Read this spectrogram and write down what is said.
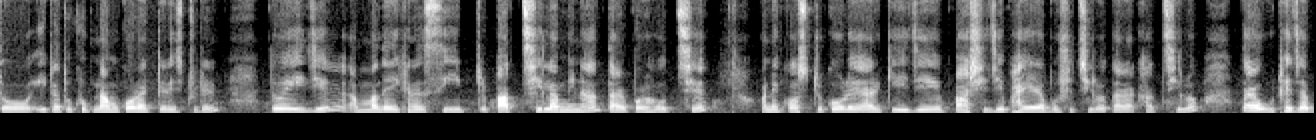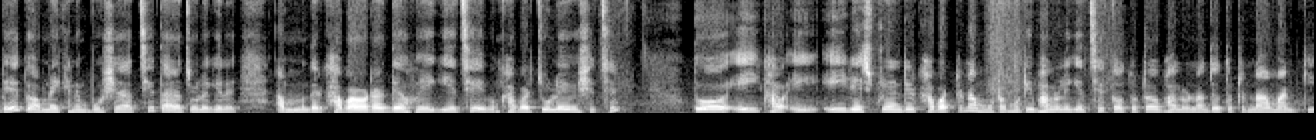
তো এটা তো খুব নাম করা একটা রেস্টুরেন্ট। তো এই যে আমাদের এখানে সিট পাচ্ছিলামই না। তারপর হচ্ছে অনেক কষ্ট করে আর কি যে পাশে যে ভাইয়েরা বসেছিল, তারা খাচ্ছিল। তারা উঠে যাবে, তো আমরা এখানে বসে আছি। তারা চলে গেলে আমাদের খাবার অর্ডার দেওয়া হয়ে গিয়েছে এবং খাবার চলেও এসেছে। তো এই খা, এই এই রেস্টুরেন্টের খাবারটা না মোটামুটি ভালো লেগেছে, ততটাও ভালো না, যতটা নাম আর কি।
